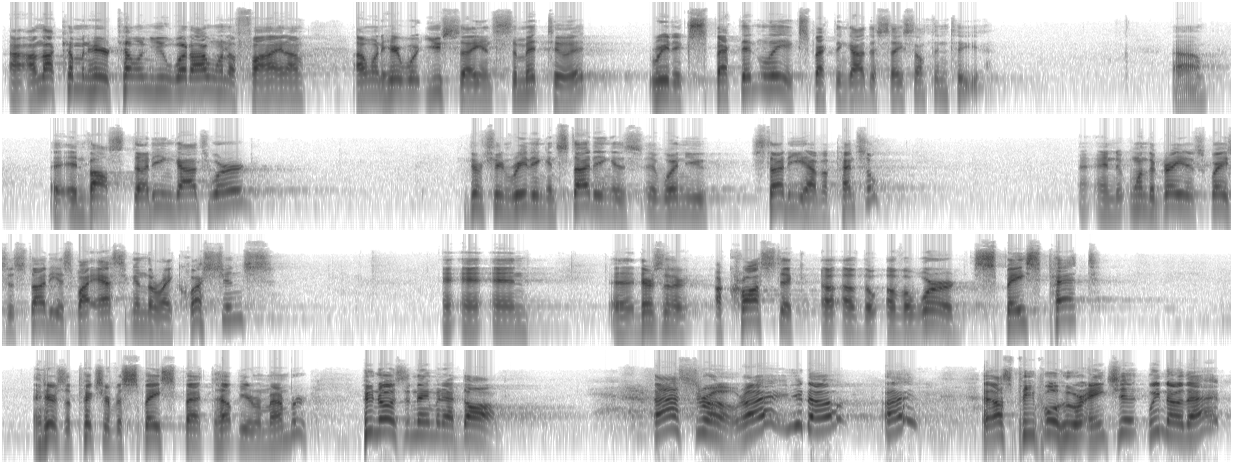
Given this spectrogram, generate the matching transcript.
I'm not coming here telling you what I want to find. I'm, I want to hear what you say and submit to it. Read expectantly, expecting God to say something to you. Um, it involves studying God's word. The difference between reading and studying is when you study, you have a pencil. And one of the greatest ways to study is by asking the right questions. And, and uh, there's an acrostic of, the, of a word, space pet. And here's a picture of a space pet to help you remember. Who knows the name of that dog? Astro, right? You know, right? Us people who are ancient, we know that.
